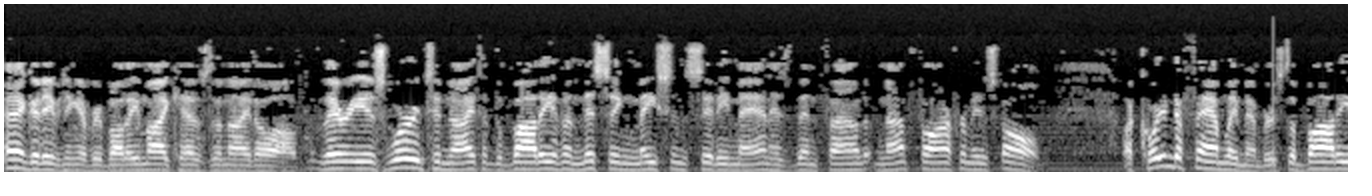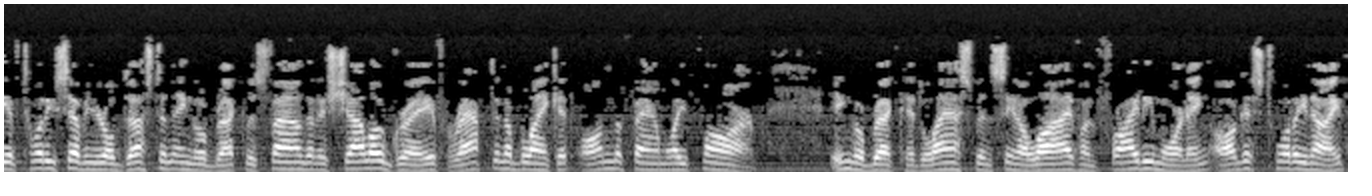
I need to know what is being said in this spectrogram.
And good evening, everybody. Mike has the night off. There is word tonight that the body of a missing Mason City man has been found not far from his home. According to family members, the body of 27-year-old Dustin Englebrecht was found in a shallow grave wrapped in a blanket on the family farm. Englebrecht had last been seen alive on Friday morning, August 29th,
